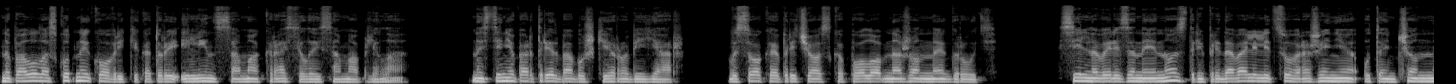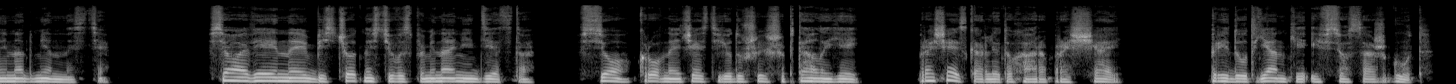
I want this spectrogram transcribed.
На полу лоскутные коврики, которые Илин сама красила и сама плела. На стене портрет бабушки Робби Яр. Высокая прическа, полуобнаженная грудь. Сильно вырезанные ноздри придавали лицу выражение утонченной надменности. Все овеянное бесчетностью воспоминаний детства. Все, кровная часть ее души, шептала ей «Прощай, Скарлетт О'Хара, прощай». Придут янки и все сожгут.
